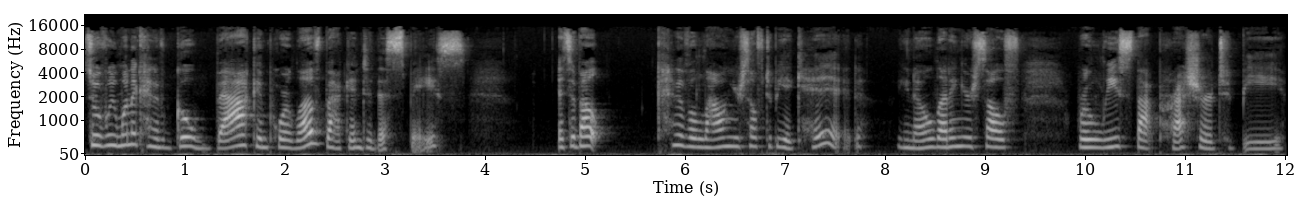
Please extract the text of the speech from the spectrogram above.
So if we want to kind of go back and pour love back into this space it's about kind of allowing yourself to be a kid you know letting yourself release that pressure to be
